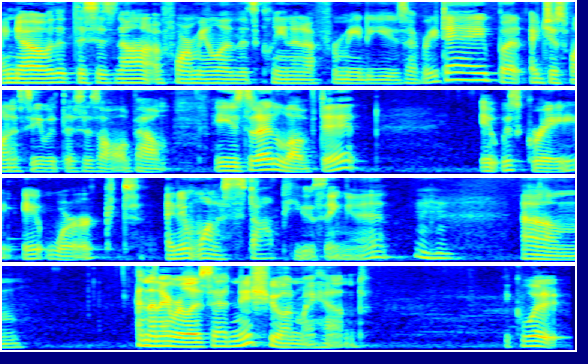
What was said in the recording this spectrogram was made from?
I know that this is not a formula that's clean enough for me to use every day, but I just want to see what this is all about. I used it, I loved it. It was great. It worked. I didn't want to stop using it. Um, and then I realized I had an issue on my hand. Like, what?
